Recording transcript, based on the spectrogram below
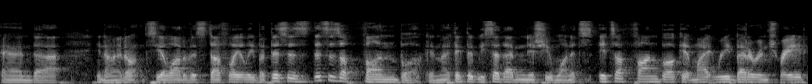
and uh, you know, I don't see a lot of his stuff lately. But this is this is a fun book, and I think that we said that in issue one. It's it's a fun book. It might read better in trade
